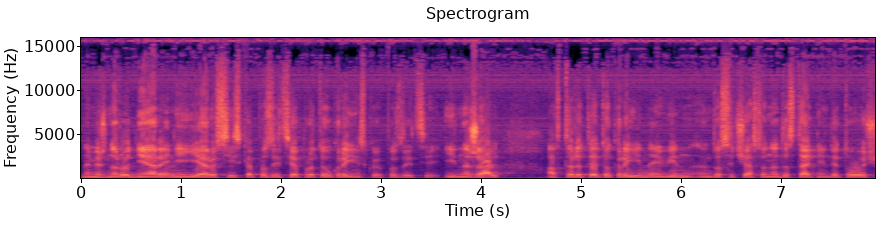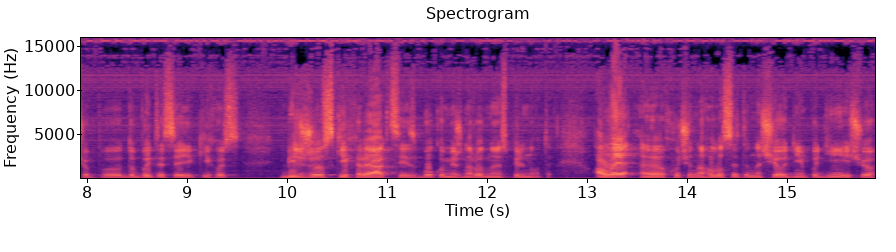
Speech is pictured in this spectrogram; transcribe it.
на міжнародній арені є російська позиція проти української позиції. І, на жаль, авторитет України він е, досить часто недостатній для того, щоб е, добитися якихось більш жорстких реакцій з боку міжнародної спільноти. Але е, хочу наголосити на ще одній події, що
